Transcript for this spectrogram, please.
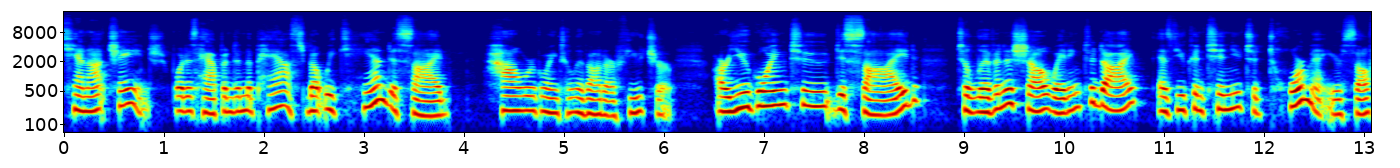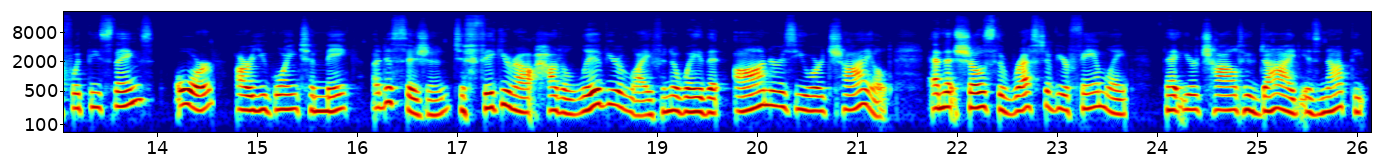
cannot change what has happened in the past, but we can decide how we're going to live out our future. Are you going to decide to live in a shell waiting to die as you continue to torment yourself with these things? Or are you going to make a decision to figure out how to live your life in a way that honors your child and that shows the rest of your family that your child who died is not the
